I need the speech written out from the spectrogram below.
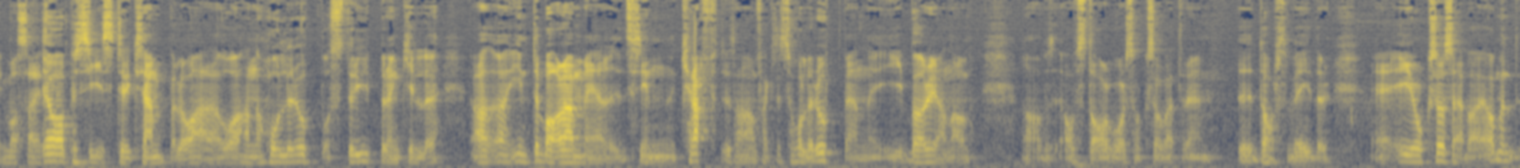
i Mos Eisley. Ja, precis. Till exempel. Och, och, han håller upp och stryper en kille. Ja, inte bara med sin kraft, utan han faktiskt håller upp en i början av, av, av Star Wars också. Vad heter det? Darth Vader. Eh, är ju också så här bara, ja men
